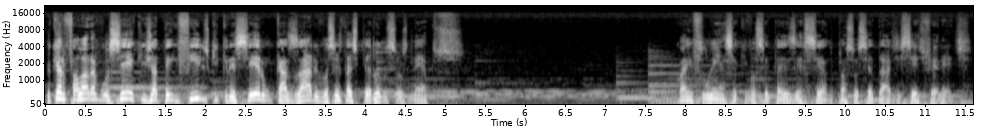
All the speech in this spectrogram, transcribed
Eu quero falar a você que já tem filhos que cresceram, casaram e você está esperando seus netos. Qual a influência que você está exercendo para a sociedade ser diferente?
